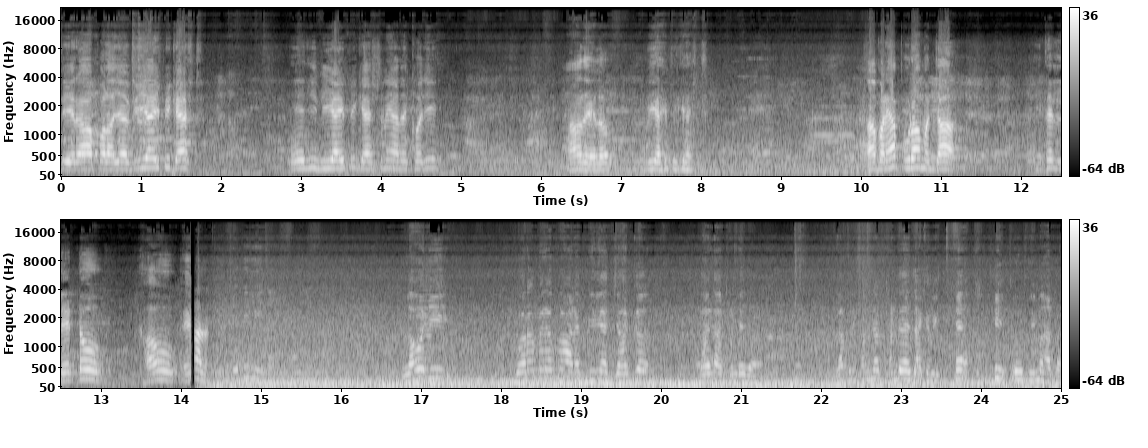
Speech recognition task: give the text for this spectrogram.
ਤੇਰਾ ਭਲਾ ਜਾ ਵੀਆਈਪੀ ਗੈਸਟ ਇਹ ਜੀ ਵੀਆਈਪੀ ਗੈਸਟ ਨੇ ਆ ਦੇਖੋ ਜੀ। ਆਹ ਦੇਖ ਲਓ ਵੀਆਈਪੀ ਗੈਸਟ ਆ ਬਣਿਆ ਪੂਰਾ ਮੰਜਾ। ਇੱਥੇ ਲੇਟੋ, ਖਾਓ ਲਓ ਜੀ, ਗੌਰਵ ਮੇਰੇ ਭਰਾ ਨੇ ਪੀ ਲਿਆ ਜੱਗ। ਕਹਿੰਦਾ ਠੰਡੇ ਦਾ। ਲੱਭੀ ਠੰਡਾ ਠੰਡੇ ਦਾ ਜੱਗ ਪੀਤਾ ਇਹ ਝੂਠ ਨਹੀਂ ਮਾਰਦਾ।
